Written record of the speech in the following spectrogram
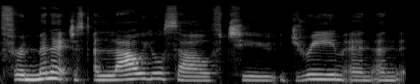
for a minute, just allow yourself to dream and and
